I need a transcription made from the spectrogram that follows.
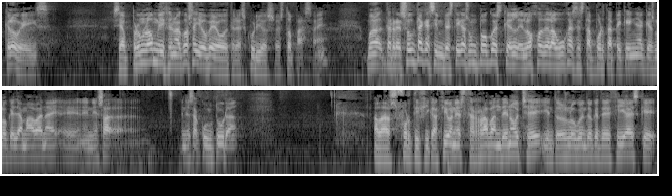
¿Qué lo veis? O sea, por un lado me dice una cosa y yo veo otra, es curioso, esto pasa, ¿eh? Bueno, te resulta que si investigas un poco es que el, ojo de la aguja es esta puerta pequeña, que es lo que llamaban eh, en, esa, en esa cultura a las fortificaciones, cerraban de noche y entonces lo que te decía es que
